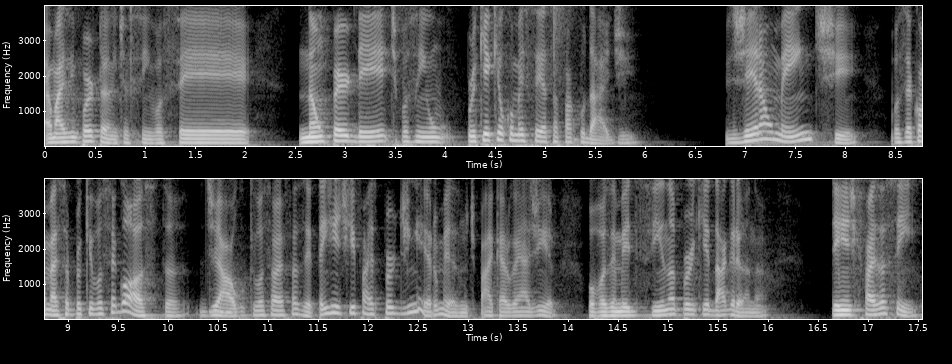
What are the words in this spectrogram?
É o mais importante, assim, você não perder, tipo assim, o, por que, que eu comecei essa faculdade? Geralmente, você começa porque você gosta de algo que você vai fazer. Tem gente que faz por dinheiro mesmo, tipo, ah, quero ganhar dinheiro. Vou fazer medicina porque dá grana. Tem gente que faz assim.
